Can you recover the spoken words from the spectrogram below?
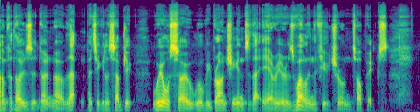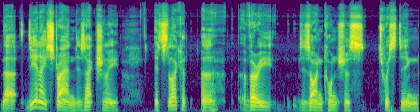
And for those that don't know of that particular subject, we also will be branching into that area as well in the future on topics. Now, DNA strand is actually it's like a, a, a very design conscious twisting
